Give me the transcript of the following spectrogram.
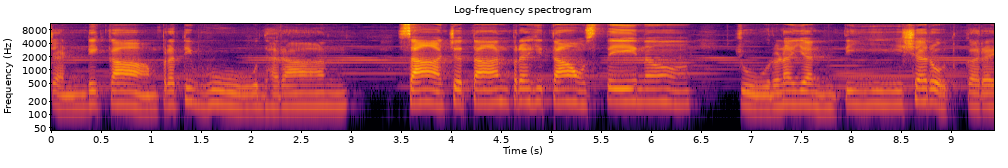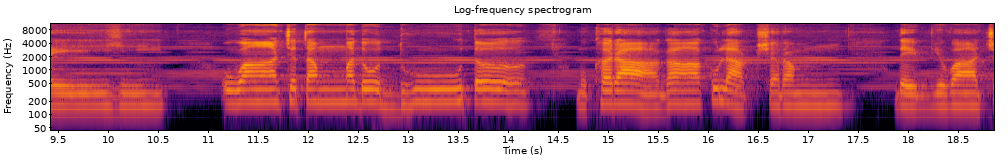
चण्डिकां प्रतिभूधरान्। सा च तान् प्रहितांस्तेन चूर्णयन्ती शरोत्करैः। उवाच तं मदोद्धूत मुखरागाकुलाक्षरम्। देव्युवाच।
